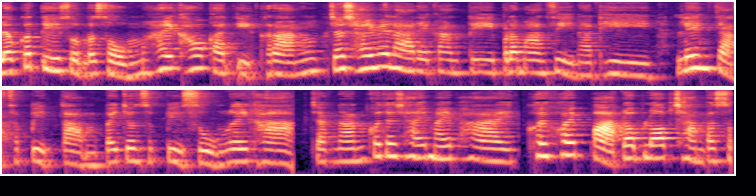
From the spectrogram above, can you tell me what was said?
แล้วก็ตีส่วนผสมให้เข้ากันอีกครั้ง จะใช้เวลาในการตีประมาณ 4 นาที เร่งจากสปีดต่ำไปจนสปีดสูงเลยค่ะ จากนั้นก็จะใช้ไม้พายค่อยๆ ปาดรอบๆชามผส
